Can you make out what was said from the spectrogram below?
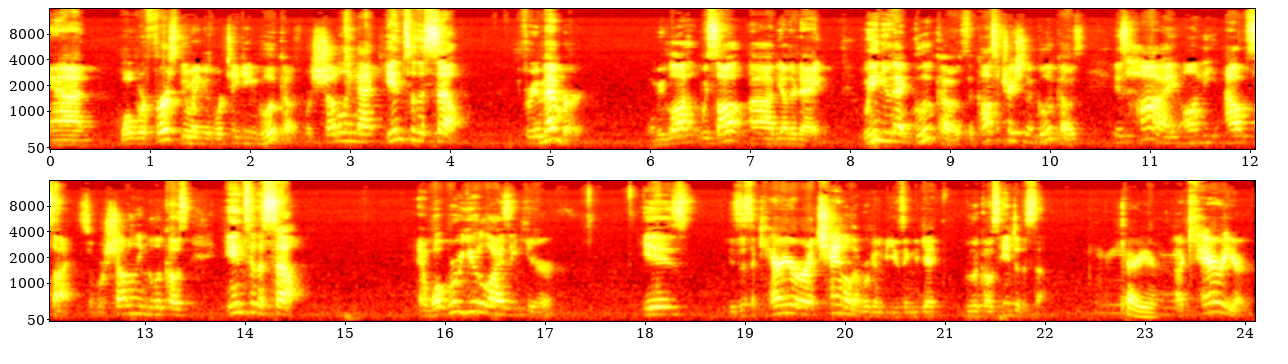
And what we're first doing is we're taking glucose, we're shuttling that into the cell. If you remember, when we, lost, we saw uh, the other day, we knew that glucose, the concentration of glucose, is high on the outside. So we're shuttling glucose into the cell. And what we're utilizing here is, is this a carrier or a channel that we're going to be using to get glucose into the cell? Carrier. A carrier.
